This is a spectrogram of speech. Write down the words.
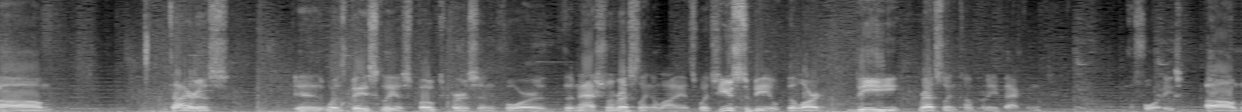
Um, Tyrus is, was basically a spokesperson for the National Wrestling Alliance, which used to be the large, the wrestling company back in the 40s. Um,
